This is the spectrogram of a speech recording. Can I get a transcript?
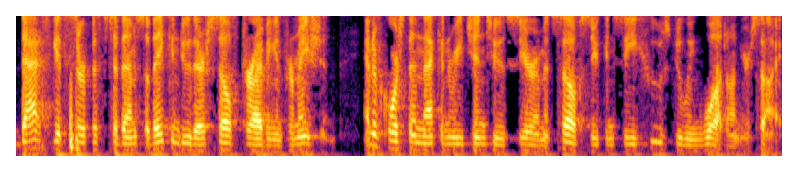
That gets surfaced to them so they can do their self-driving information. And of course, then that can reach into CRM itself so you can see who's doing what on your site.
